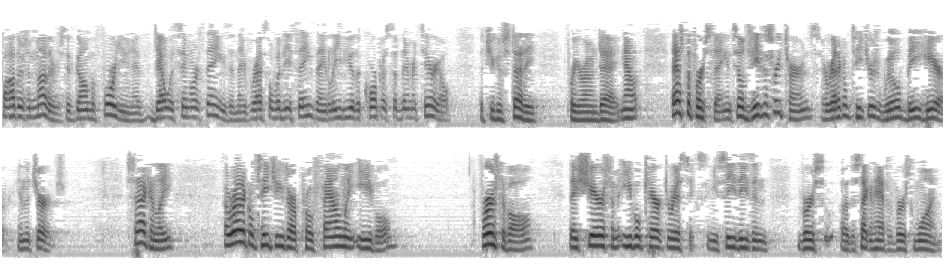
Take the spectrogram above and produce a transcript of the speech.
fathers and mothers who've gone before you and have dealt with similar things, and they've wrestled with these things, and they leave you the corpus of their material that you can study for your own day. Now, that's the first thing. Until Jesus returns, heretical teachers will be here in the church. Secondly, heretical teachings are profoundly evil. First of all, they share some evil characteristics, and you see these in verse uh, the second half of verse one.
